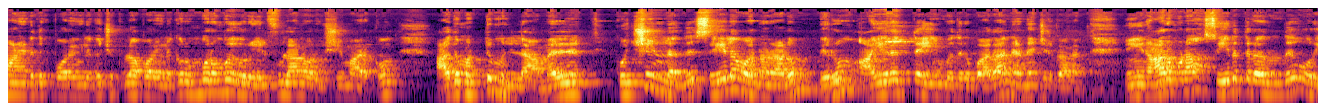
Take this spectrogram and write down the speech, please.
மாநிலத்துக்கு போகிறவங்களுக்கு சுற்றுலா போகிறவங்களுக்கு ரொம்ப ரொம்ப ஒரு ஹெல்ப்ஃபுல்லான ஒரு விஷயமா இருக்கும். அது மட்டும் இல்லாமல் கொச்சின்லேருந்து சேலம் வரணுனாலும் வெறும் ஆயிரத்தி ஐம்பது ரூபாய் தான் நிர்ணயிச்சிருக்காங்க. நீங்கள் நார்மலாக சேலத்துலேருந்து ஒரு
